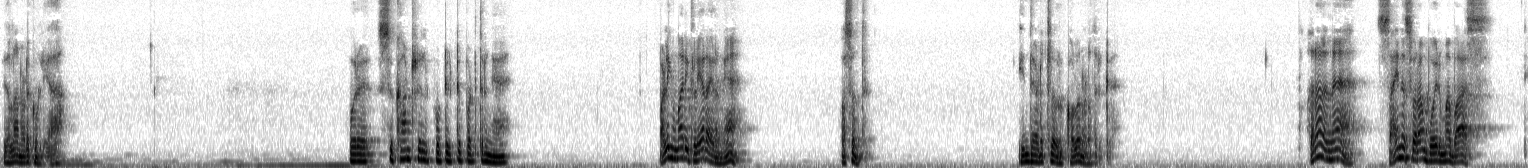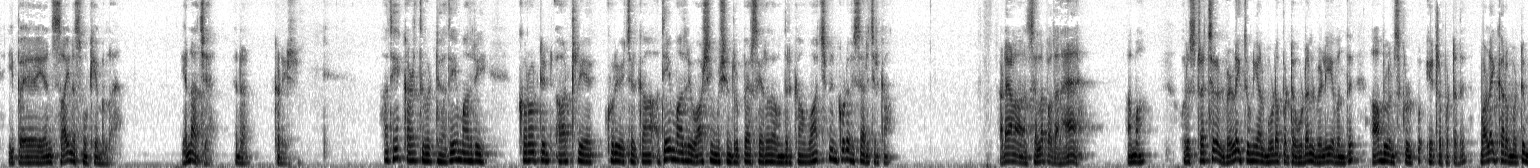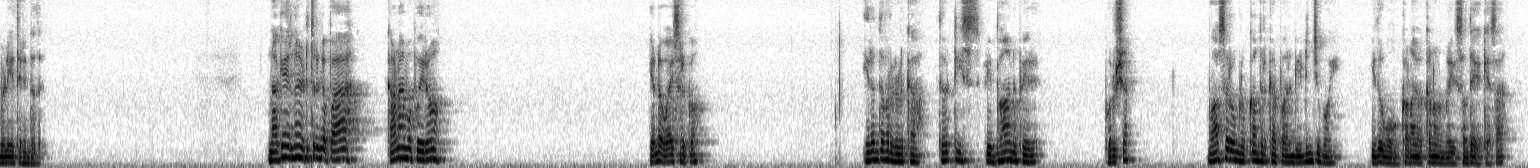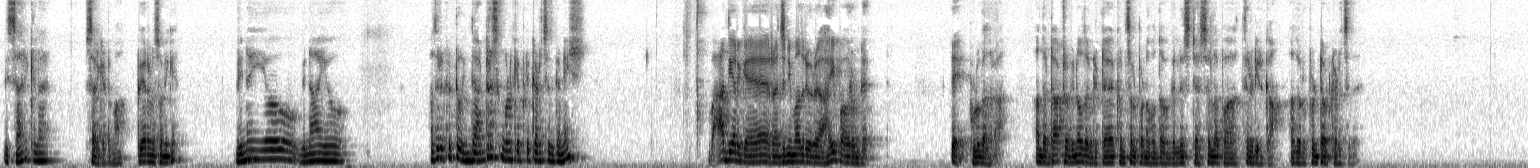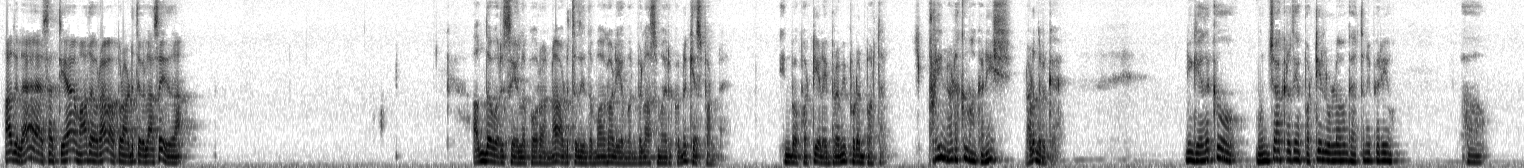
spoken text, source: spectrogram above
இதெல்லாம் நடக்கும் இல்லையா? ஒரு சுகான்ட்ரில் போட்டுக்கிட்டு படுத்துருங்க. பழைங்க மாதிரி கிளியர் ஆயிருங்க. வசந்த் இந்த இடத்துல ஒரு கொலை நடந்திருக்கு. அதனால் என்ன? சைனஸ் வராமல் போயிருமா பாஸ் இப்போ என் சைனஸ் முக்கியம் இல்லை என்னாச்சு? என்றான் கணேஷ். அதே கழுத்து விட்டு அதே மாதிரி கொரோட்டட் ஆற்றியை குறி வச்சுருக்கான். அதே மாதிரி வாஷிங் மிஷின் ரிப்பேர் செய்கிறதா வந்திருக்கான். வாட்ச்மேன் கூட விசாரிச்சிருக்கான். அடையாளம் செல்லப்பா தானே? ஆமாம் ஒரு ஸ்ட்ரெச்சரல் வெள்ளை துணியால் மூடப்பட்ட உடல் வெளியே வந்து ஆம்புலன்ஸுக்குள் ஏற்றப்பட்டது. வளைக்கரம் மட்டும் வெளியே தெரிந்தது. நகையெல்லாம் எடுத்துருங்கப்பா. காணாமல் போயிடும் என்ன வயசு இருக்கும்? இறந்தவர்களுக்கா? தேர்ட்டிஸ் விபான்னு பேர். புருஷன். வாசரூமில் உட்காந்துருக்கார் பாருங்க இடிஞ்சு போய். இதுவும் கணவ கணவன் மாதிரி சந்தேக கேஸா? விசாரிக்கல விசாரிக்கட்டுமா பேர் என்ன சொன்னீங்க? வினயோ வினாயோ. அது இருக்கட்டும் இந்த அட்ரஸ் உங்களுக்கு எப்படி கிடைச்சது கணேஷ்? வாத்தியாருக்கு ரஜினி மாதிரி ஒரு ஹை பவர் உண்டு. ஏய் புழுகாதரா அந்த டாக்டர் வினோதன் கிட்ட கன்சல்ட் பண்ண வந்தவங்க லிஸ்ட்டை செல்லப்பா திருடியிருக்கான். அது ஒரு பிரிண்ட் அவுட் கிடச்சிது. அதில் சத்யா மாதவராவ் அப்புறம் அடுத்த விலாசம் இதுதான். அந்த வரிசையில் போகிறான்னா அடுத்தது இந்த மாகாளி அம்மன் விலாசமாக இருக்குன்னு கேஸ் பண்ணேன். இன்ப பட்டியலை பிரமிப்புடன் பார்த்தேன் இப்படி நடக்குமா கணேஷ்? நடந்திருக்க. நீங்கள் எதுக்கும் முன்ஜாக்கிரதையாக பட்டியல் உள்ளவங்க அத்தனை பேரையும்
